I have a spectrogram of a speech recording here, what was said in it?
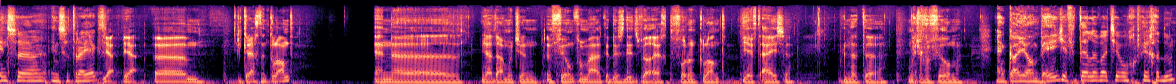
in zijn in zijn traject? Ja, ja. Ehm, je krijgt een klant. En eh, ja, daar moet je een, een film voor maken. Dus dit is wel echt voor een klant. Die heeft eisen. En dat eh, moet je verfilmen. En kan je al een beetje vertellen wat je ongeveer gaat doen?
